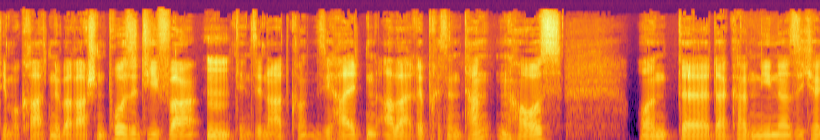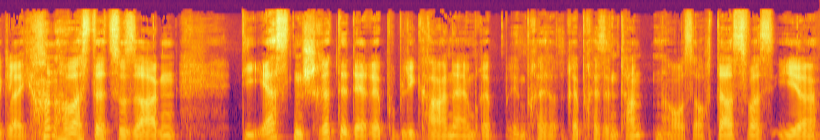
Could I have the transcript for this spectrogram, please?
Demokraten überraschend positiv war, mhm. den Senat konnten sie halten, aber Repräsentantenhaus, und äh, da kann Nina sicher gleich auch noch was dazu sagen, die ersten Schritte der Republikaner im, Rep im Repräsentantenhaus, auch das, was ihr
